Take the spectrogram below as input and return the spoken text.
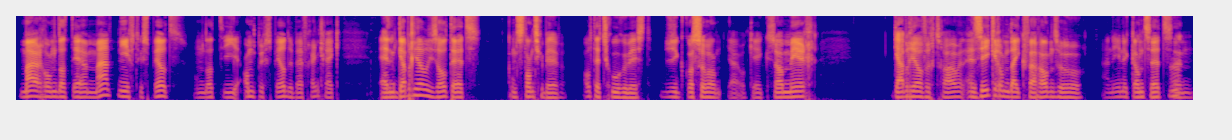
maar omdat hij een maand niet heeft gespeeld. Omdat hij amper speelde bij Frankrijk. En Gabriel is altijd constant gebleven. Altijd goed geweest. Dus ik was zo van, ja oké, ik zou meer Gabriel vertrouwen. En zeker omdat ik Varane zo aan de ene kant zet Ja. en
